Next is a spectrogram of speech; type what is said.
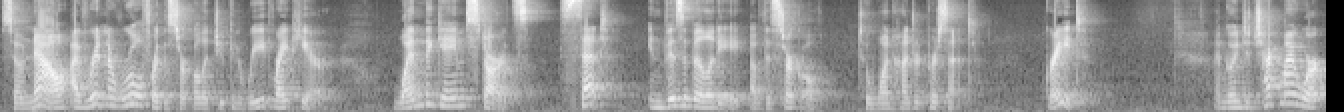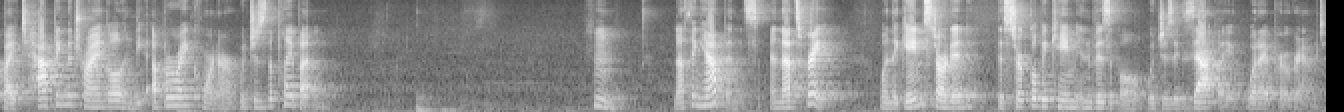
So now I've written a rule for the circle that you can read right here. When the game starts, set invisibility of the circle to 100%. Great. I'm going to check my work by tapping the triangle in the upper right corner, which is the play button. Hmm, nothing happens, and that's great. When the game started, the circle became invisible, which is exactly what I programmed.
